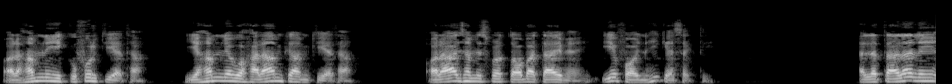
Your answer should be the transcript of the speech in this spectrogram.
اور ہم نے یہ کفر کیا تھا۔ یا ہم نے وہ حرام کام کیا تھا اور آج ہم اس پر توبہ طائب ہیں، یہ فوج نہیں کہہ سکتی۔ اللہ تعالیٰ نے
